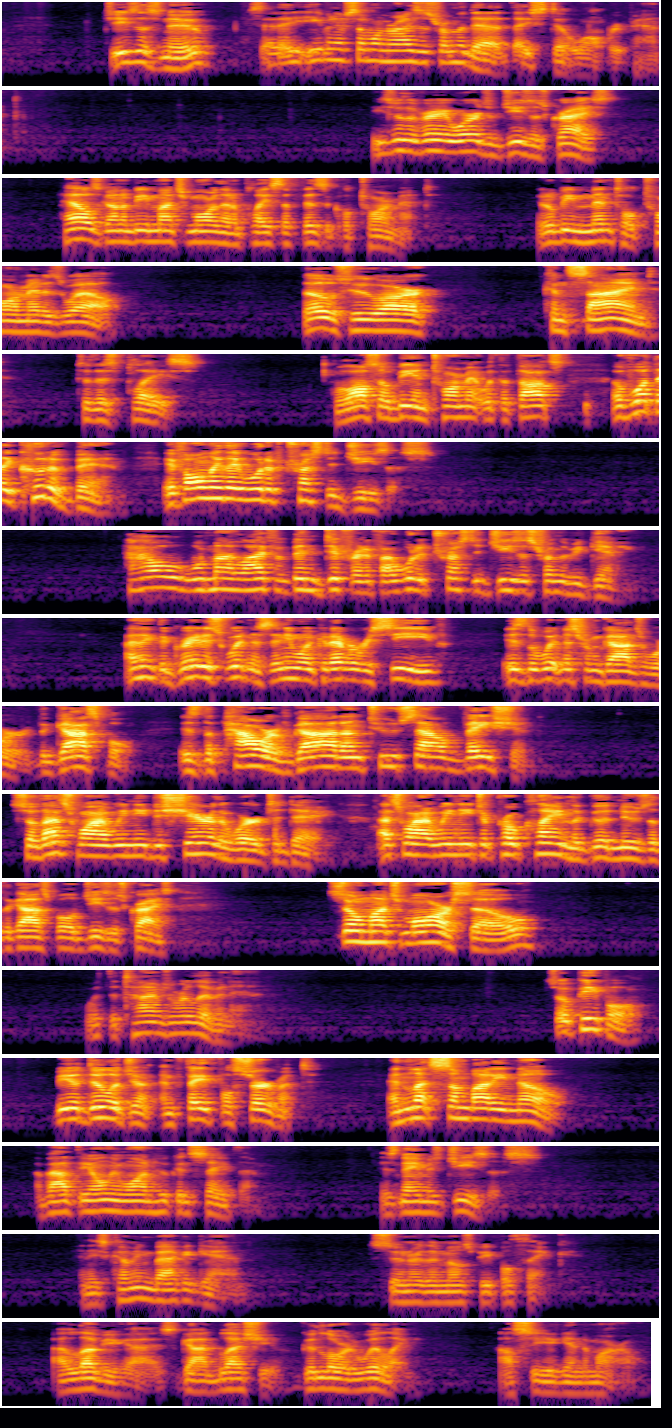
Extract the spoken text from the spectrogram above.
Jesus knew. He said, hey, even if someone rises from the dead, they still won't repent. These are the very words of Jesus Christ. Hell's going to be much more than a place of physical torment. It'll be mental torment as well. Those who are consigned to this place will also be in torment with the thoughts of what they could have been if only they would have trusted Jesus. How would my life have been different if I would have trusted Jesus from the beginning? I think the greatest witness anyone could ever receive is the witness from God's Word. The gospel is the power of God unto salvation. So that's why we need to share the Word today. That's why we need to proclaim the good news of the gospel of Jesus Christ so much more so with the times we're living in. So, people, be a diligent and faithful servant and let somebody know about the only one who can save them. His name is Jesus, and he's coming back again sooner than most people think. I love you guys. God bless you. Good Lord willing. I'll see you again tomorrow.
